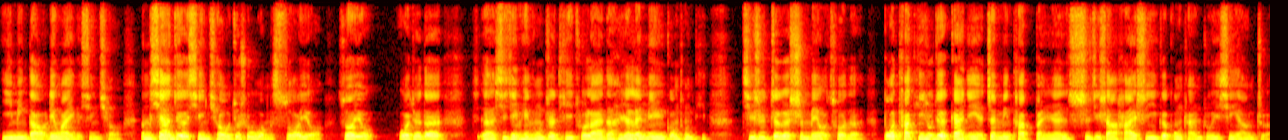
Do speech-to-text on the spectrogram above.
移民到另外一个星球。那么现在这个星球就是我们所有所有，我觉得呃，习近平同志提出来的 人类命运共同体。其实这个是没有错的，不过他提出这个概念也证明他本人实际上还是一个共产主义信仰者，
